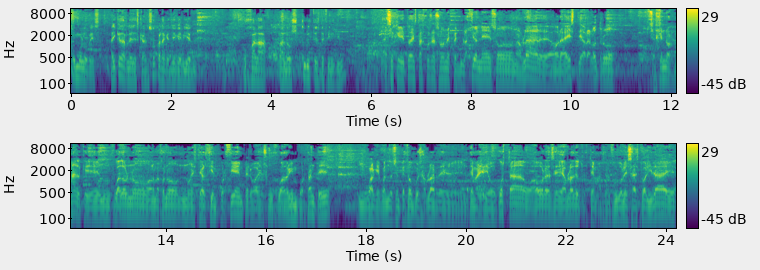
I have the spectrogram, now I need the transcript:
cómo lo ves? ¿Hay que darle descanso para que llegue bien, ojalá, a los cruces definitivos? Así es que todas estas cosas son especulaciones, son hablar, ahora este, ahora el otro. Sea, es que es normal que un jugador no, a lo mejor no, no esté al 100%, pero es un jugador importante. Igual que cuando se empezó pues, a hablar del tema de Diego Costa, o ahora se habla de otros temas. El fútbol es actualidad eh,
